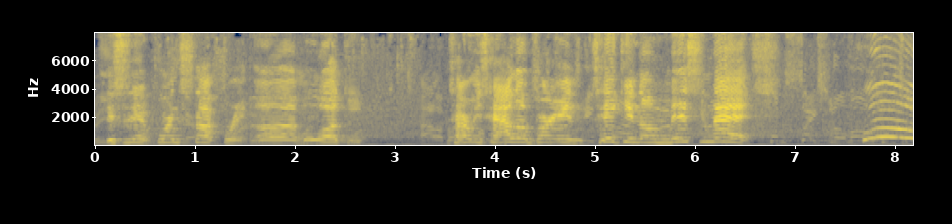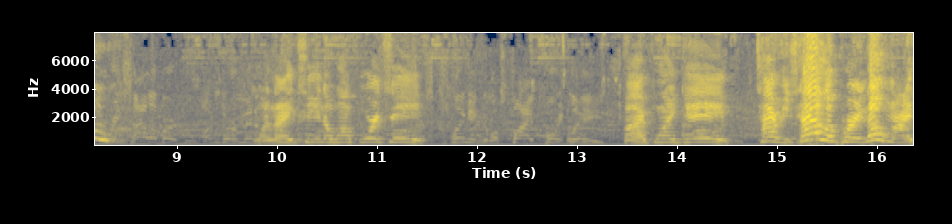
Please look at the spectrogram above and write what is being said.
This is an important stop for uh, Milwaukee. Tyrese Halliburton taking a mismatch. Woo! 119 to 114. Five point game. Tyrese Halliburton. Oh my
